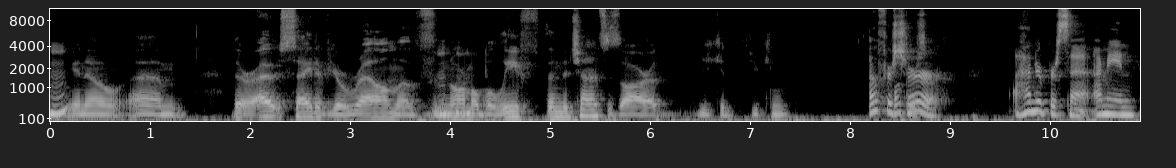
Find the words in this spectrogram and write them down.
Mhm. you know, um, that are outside of your realm of Mhm. normal belief, then the chances are you could you can Oh, for sure. hundred percent. I mean,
